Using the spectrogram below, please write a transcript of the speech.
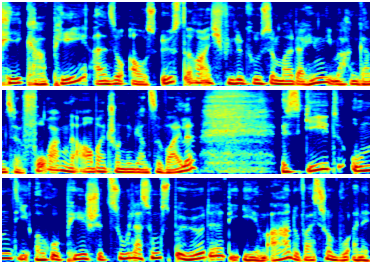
TKP, also aus Österreich. Viele Grüße mal dahin. Die machen ganz hervorragende Arbeit schon eine ganze Weile. Es geht um die Europäische Zulassungsbehörde, die EMA. Du weißt schon, wo eine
